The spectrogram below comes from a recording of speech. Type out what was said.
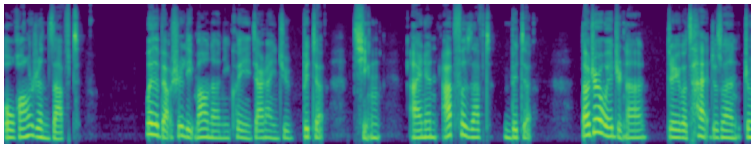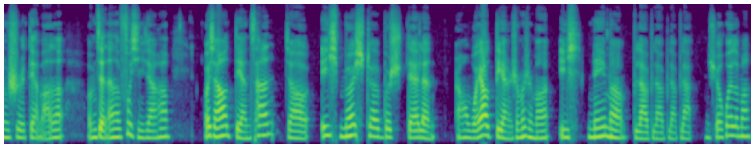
orange zaft。为了表示礼貌呢，你可以加上一句 bitter，请，einen Apfel Saft bitter。到这儿为止呢，这个菜就算正式点完了。我们简单的复习一下哈，我想要点餐叫。Ich möchte bestellen，然后我要点什么什么，Ich nehme bla bla bla bla，你学会了吗？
